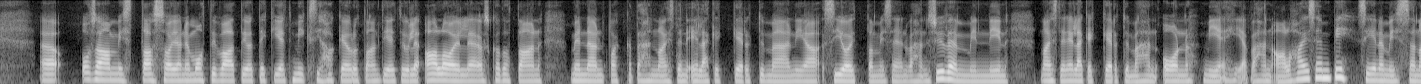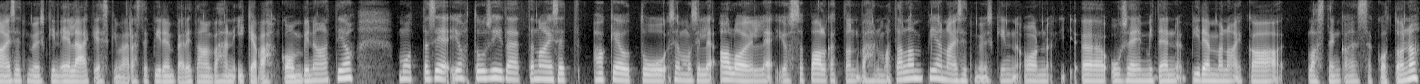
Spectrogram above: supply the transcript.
osaamistaso ja ne motivaatiotekijät, miksi hakeudutaan tietyille aloille. Ja jos katsotaan, mennään nyt vaikka tähän naisten eläkekertymään ja sijoittamiseen vähän syvemmin, niin naisten eläkekertymähän on miehiä vähän alhaisempi. Siinä, missä naiset myöskin elää keskimääräistä pidempään, eli tämä on vähän ikävä kombinaatio. Mutta se johtuu siitä, että naiset hakeutuu semmoisille aloille, jossa palkat on vähän matalampia. Naiset myöskin on ö, useimmiten pidemmän aikaa lasten kanssa kotona.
